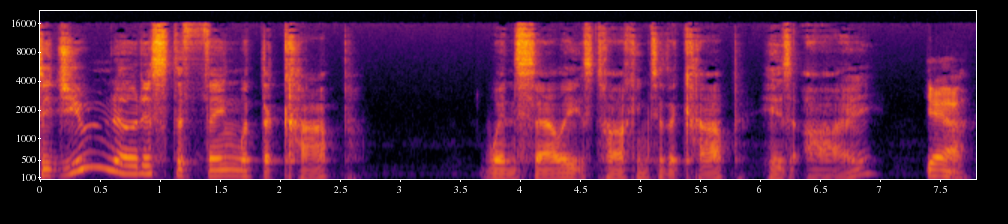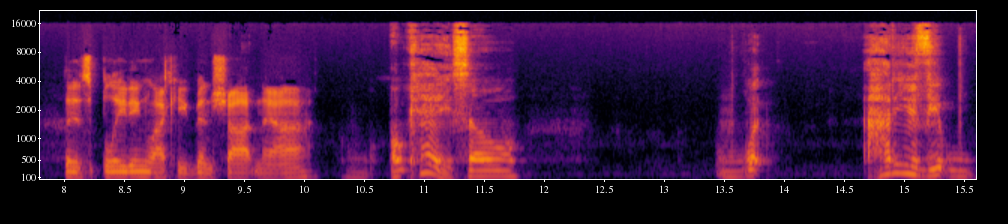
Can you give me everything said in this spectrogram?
Did you notice the thing with the cop when Sally is talking to the cop, his eye? Yeah, that it's bleeding like he'd been shot in the eye. Okay, so what, how do you view,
